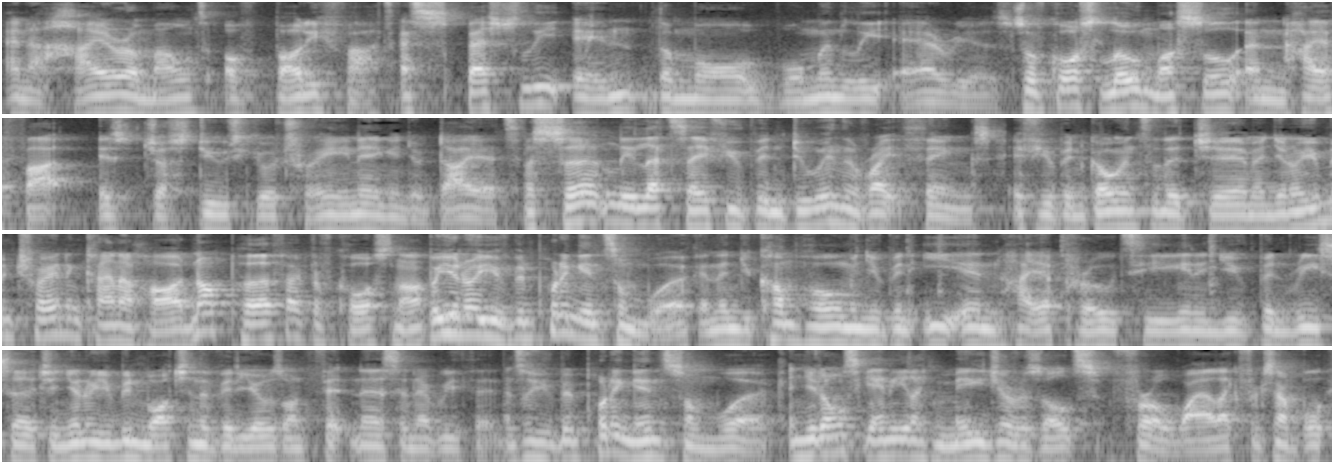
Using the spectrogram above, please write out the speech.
and a higher amount of body fat, especially in the more womanly areas. So of course, low muscle and higher fat is just due to your training and your diet. But certainly, let's say if you've been doing the right things, if you've been going to the gym and you know, you've been training kind of hard, not perfect, of course not, but you know, you've been putting in some work and then you come home and you've been eating higher protein and you've been researching, you know, you've been watching the videos on fitness and everything. And so you've been putting in some work and you don't see any like major results for a while. Like for example,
